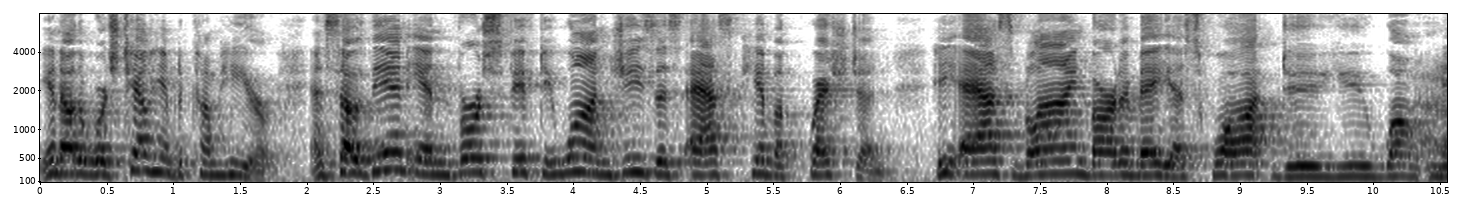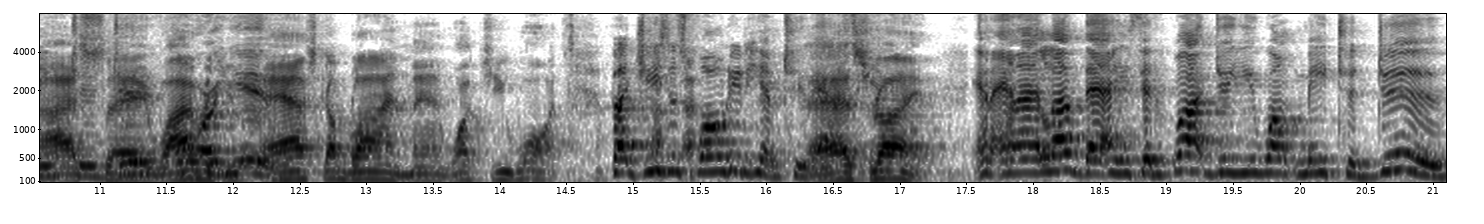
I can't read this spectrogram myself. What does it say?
In other words, tell him to come here. And so then in verse 51, Jesus asked him a question. He asked blind Bartimaeus, What do you want me I to say, do why for would you, ask a blind man what you want? But Jesus wanted him to ask. That's right. And, and I love that. He said, What do you want me to do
